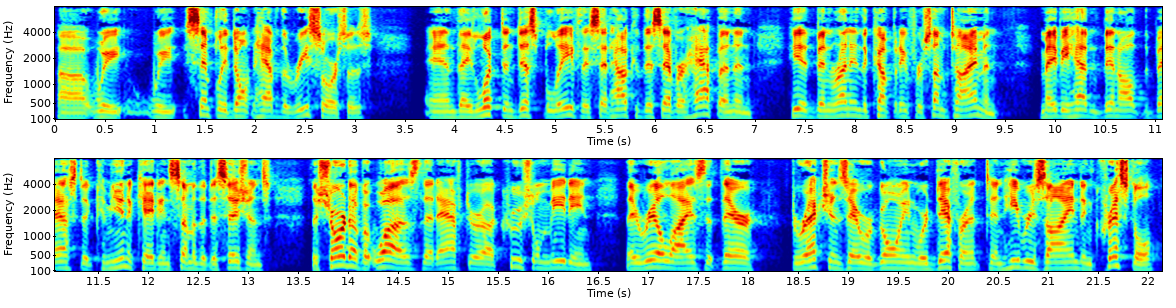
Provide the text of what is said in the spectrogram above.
Uh, we we simply don't have the resources." And they looked in disbelief. They said, "How could this ever happen?" And he had been running the company for some time, and maybe hadn't been all the best at communicating some of the decisions. The short of it was that after a crucial meeting, they realized that their directions they were going were different, and he resigned, and Crystal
